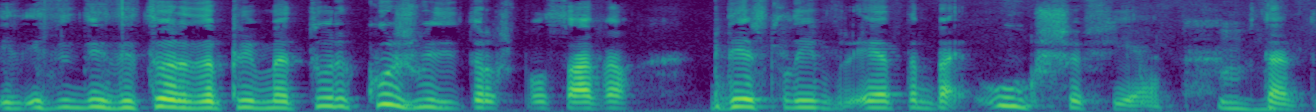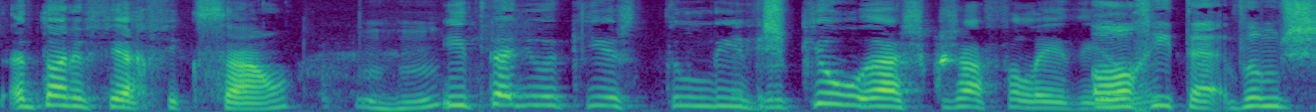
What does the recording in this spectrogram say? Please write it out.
editor da Primatura, cujo editor responsável deste livro é também Hugo Xavier. Uhum. Portanto, António Ferro Ficção, Uhum. E tenho aqui este livro que eu acho que já falei dele. Oh, Rita, vamos,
